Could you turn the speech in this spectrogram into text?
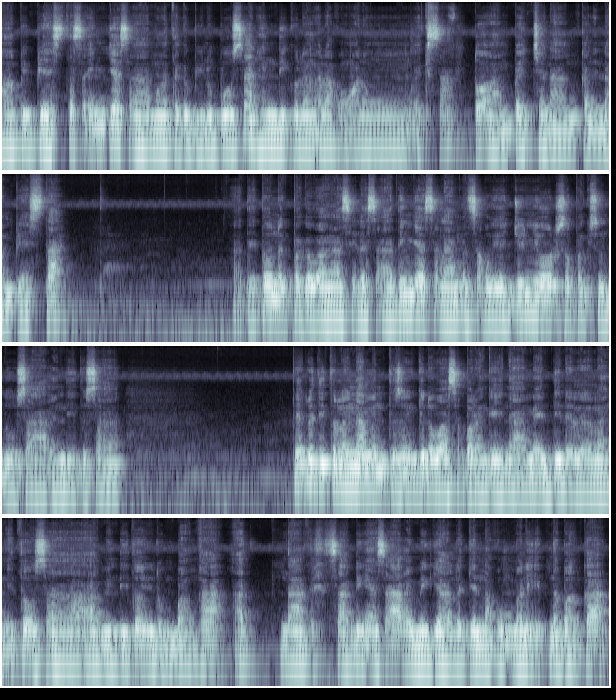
happy fiesta sa India sa mga taga binubusan. Hindi ko lang alam kung anong eksakto ang petsa ng kanilang fiesta. At ito, nagpagawa nga sila sa atin dyan. Salamat sa Kuya Junior sa pagsundo sa akin dito sa pero dito lang namin ito ginawa sa barangay namin. Dinala lang ito sa amin dito, yung bangka. At sabi nga sa akin, may galagyan akong maliit na bangka.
